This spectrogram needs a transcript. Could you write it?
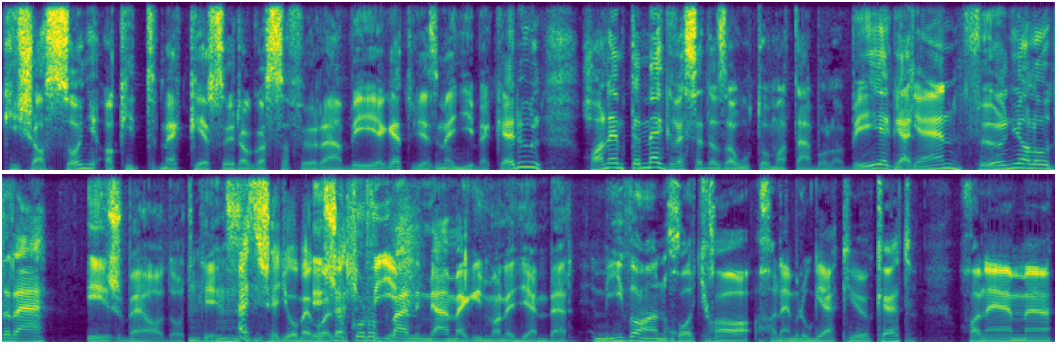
kisasszony, akit megkérsz, hogy ragassza föl rá a bélyeget, hogy ez mennyibe kerül, hanem te megveszed az automatából a bélyeget, Igen. fölnyalod rá, és beadod. Kész. Ez is egy jó És megoldás. akkor ott már, már megint van egy ember. Mi van, hogyha ha nem rúgják ki őket, hanem,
